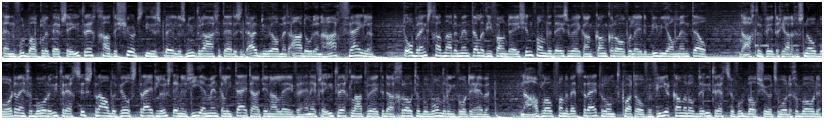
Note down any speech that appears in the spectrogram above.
En voetbalclub FC Utrecht gaat de shirts die de spelers nu dragen tijdens het uitduel met ADO Den Haag veilen. De opbrengst gaat naar de Mentality Foundation van de deze week aan kanker overleden Bibian Mentel. De 48-jarige snowboarder en geboren Utrechtse straalde veel strijdlust, energie en mentaliteit uit in haar leven. En FC Utrecht laat weten daar grote bewondering voor te hebben. Na afloop van de wedstrijd, rond kwart over vier, kan er op de Utrechtse voetbalshirts worden geboden.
